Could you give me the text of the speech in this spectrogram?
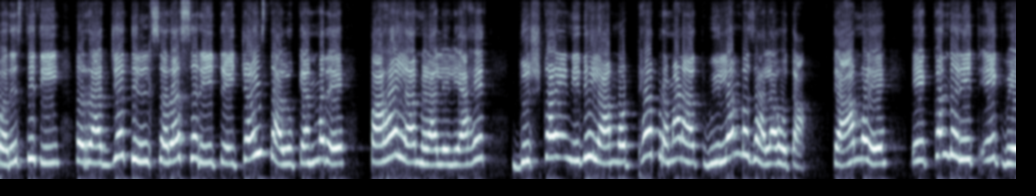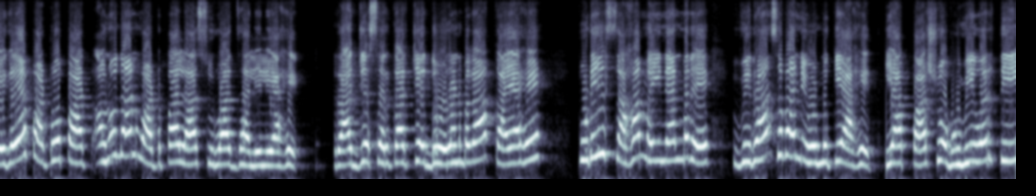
परिस्थिती राज्यातील सरासरी त्रेचाळीस तालुक्यांमध्ये पाहायला मिळालेली आहेत दुष्काळी निधीला मोठ्या प्रमाणात विलंब झाला होता. त्यामुळे एकंदरीत एक वेगळ्या पाठोपाठ अनुदान वाटपाला सुरुवात झालेली आहे. राज्य सरकारचे धोरण बघा काय आहे? पुढील सहा महिन्यांमध्ये विधानसभा निवडणुकी आहेत. या पार्श्वभूमीवरती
